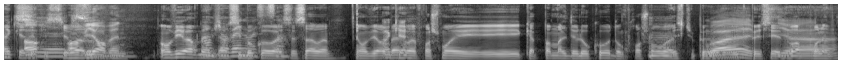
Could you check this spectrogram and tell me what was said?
mic, il y a qui, des euh, festivals. Envie urbaine. Envie urbaine, merci beaucoup, c'est ouais, ça. c'est ça, ouais. Envie urbaine, ouais, franchement, il capte pas mal de locaux, donc franchement, Mm. ouais, si tu peux, Ouais, tu peux essayer de voir euh, pour.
